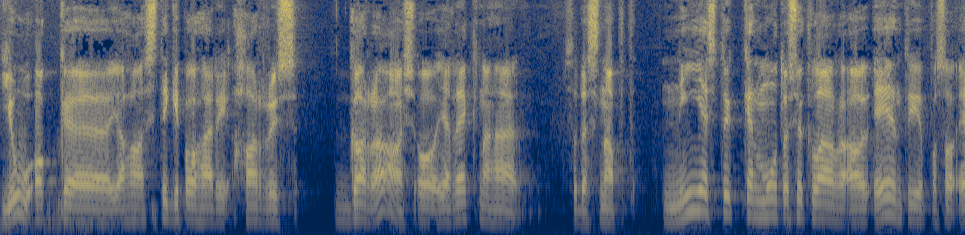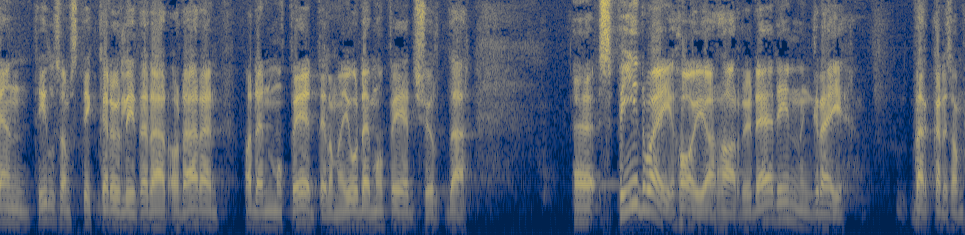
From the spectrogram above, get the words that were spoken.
Jo, och eh, jag har stigit på här i Harrys garage och jag räknar här sådär snabbt nio stycken motorcyklar av en typ och så en till som sticker ut lite där och där en, var det en moped till och med, gjorde en mopedskylt där. Eh, speedway-hojar Harry, det är din grej, verkar det som.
